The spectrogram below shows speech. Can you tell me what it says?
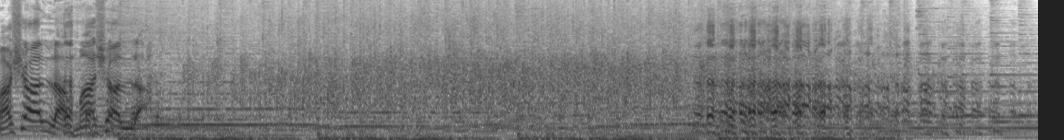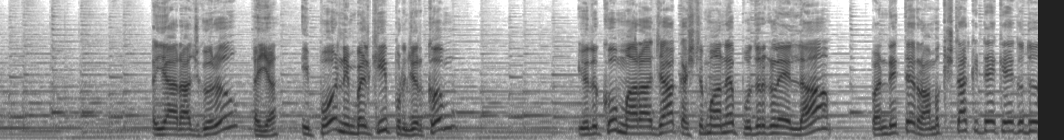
மாஷா அல்லா மாஷா அல்லா ஐயா ராஜ்குரு. ஐயா. இப்போ நிம்பளுக்கு புரிஞ்சிருக்கும். எதுக்கும் மகாராஜா கஷ்டமான புதிர்களை எல்லாம் பண்டித்த ராமகிருஷ்ணா கிட்டே கேக்குது.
